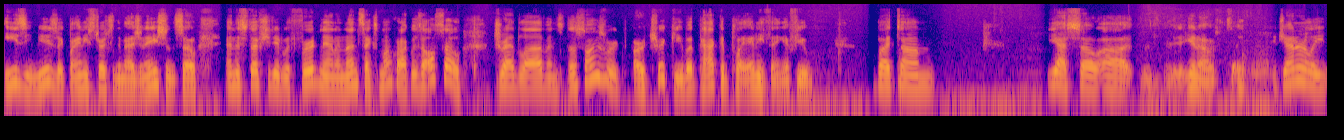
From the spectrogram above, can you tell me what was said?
easy music by any stretch of the imagination. So, and the stuff she did with Ferdinand on Nunsex Monk Rock was also Dread Love, and those songs were are tricky. But Pat could play anything if you. But um, yeah. So uh, you know, generally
